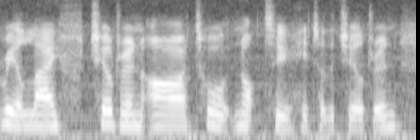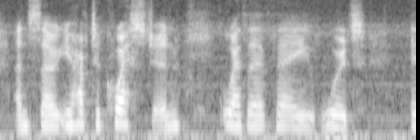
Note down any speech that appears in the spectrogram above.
real life, children are taught not to hit other children, and so you have to question whether they would uh,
